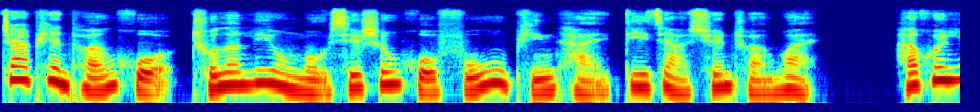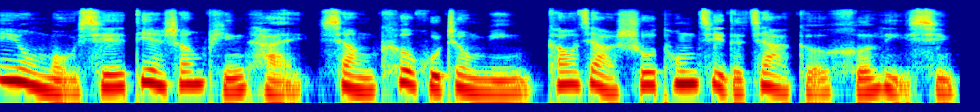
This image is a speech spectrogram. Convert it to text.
诈骗团伙除了利用某些生活服务平台低价宣传外，还会利用某些电商平台向客户证明高价疏通剂的价格合理性。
